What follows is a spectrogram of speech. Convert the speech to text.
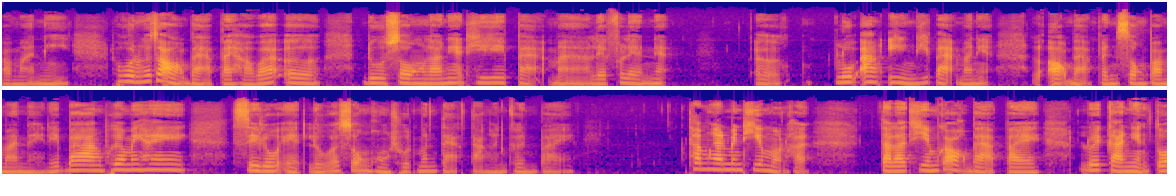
ประมาณนี้ ทุกคนก็จะออกแบบไปค่ะว่า เออ ดูทรงแล้วเนี่ยที่แปะมา reference เนี่ยเออ รูปอ้างอิงที่แปะมาเนี่ยเราออกแบบเป็นทรงประมาณไหนได้บ้าง เพื่อไม่ให้ silhouette หรือว่าทรงของชุดมันแตกต่างกันเกินไปทำงานเป็นทีมหมดค่ะ แต่ละทีมก็ออกแบบไปด้วยกันอย่างตัว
